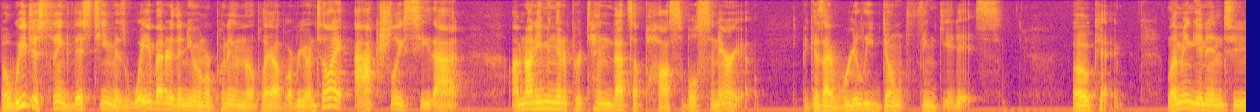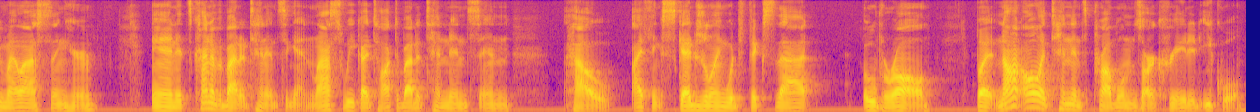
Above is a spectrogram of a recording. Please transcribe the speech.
but we just think this team is way better than you and we're putting them in the playoff over you. Until I actually see that, I'm not even going to pretend that's a possible scenario because I really don't think it is. Okay, let me get into my last thing here, and it's kind of about attendance again. Last week I talked about attendance and how I think scheduling would fix that overall, but not all attendance problems are created equal.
